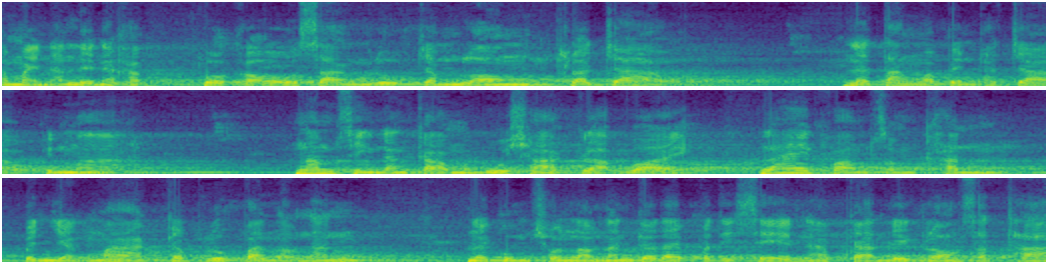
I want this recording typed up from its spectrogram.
สมัยนั้นเลยนะครับ พวกเขาสร้างรูปจำลองพระเจ้า และตั้งมาเป็นพระเจ้าขึ้นมานำสิ่งดังกล่าวมาบูชากราบไหว้ และให้ความสำคัญ เป็นอย่างมากกับรูปปั้นเหล่านั้นและกลุ่มชนเหล่านั้นก็ได้ปฏิเสธนะครับการเรียกร้องศรัทธา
